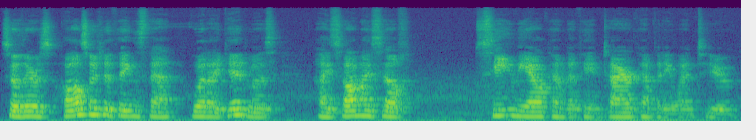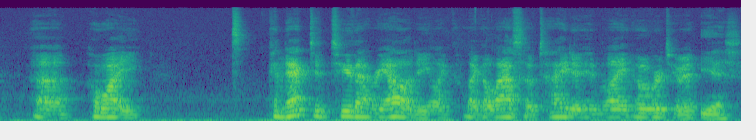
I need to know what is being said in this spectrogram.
So there's all sorts of things that what I did was I saw myself seeing the outcome that the entire company went to uh, Hawaii, connected to that reality, like like a lasso, tied it in light over to it, Yes.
